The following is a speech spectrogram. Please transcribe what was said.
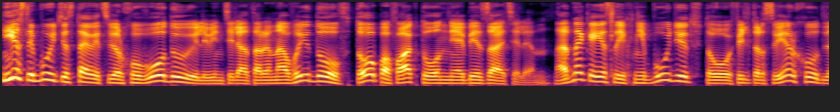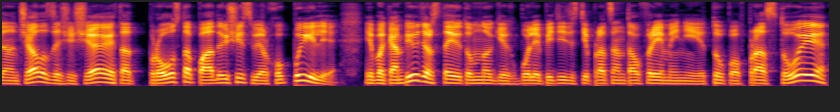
Если будете ставить сверху воду или вентиляторы на выдув, то по факту он не обязателен. Однако если их не будет, то фильтр сверху для начала защищает от просто падающей сверху пыли, ибо компьютер стоит у многих более 50% времени тупо в простое,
